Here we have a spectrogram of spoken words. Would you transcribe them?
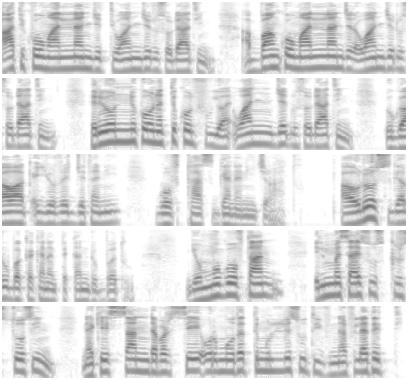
haati koo maalnaan jetti waan jedhu sodaatiin. Abbaan koo maalnaan jedha waan jedhu sodaatiin. Hiriyoonni koo natti kolfu waan jedhu sodaatiin. Dhugaa waaqayyo irra ejjetanii gooftaas gananii jiraatu. Phaawulos garuu bakka kanatti kan dubbatu. Yommuu gooftaan ilma isaa yesus kiristoosiin na keessaan dabarsee ormootatti mul'isuutiif na filatetti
